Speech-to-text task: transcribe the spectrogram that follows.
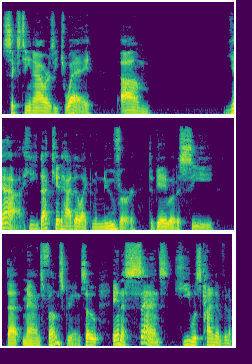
16 hours each way, um, yeah, he that kid had to like maneuver to be able to see that man's phone screen. So in a sense, he was kind of in a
